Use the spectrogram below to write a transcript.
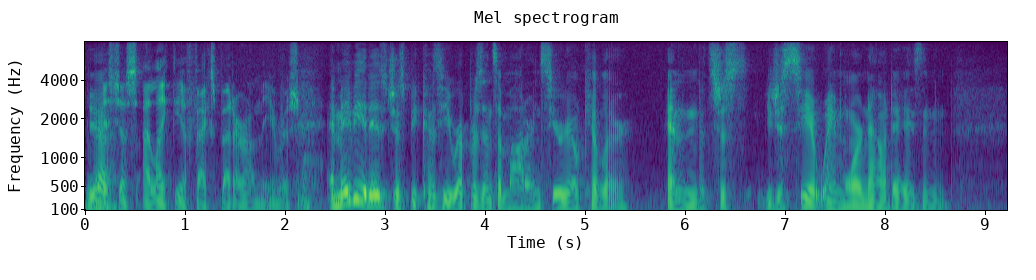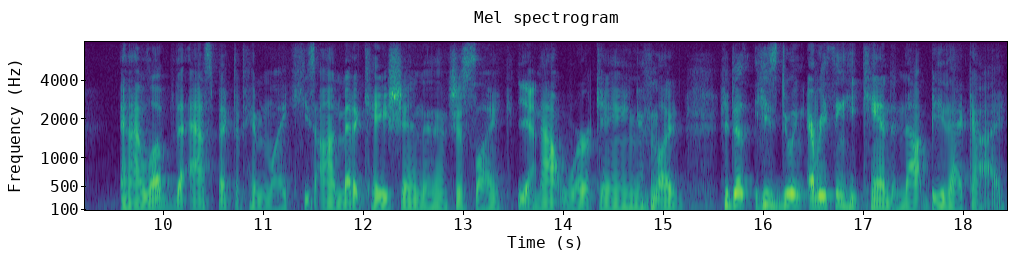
Yeah. It's just I like the effects better on the original. and maybe it is just because he represents a modern serial killer, and it's just you just see it way more nowadays. And and I love the aspect of him like he's on medication and it's just like Yeah. not working and like he does he's doing everything he can to not be that guy.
